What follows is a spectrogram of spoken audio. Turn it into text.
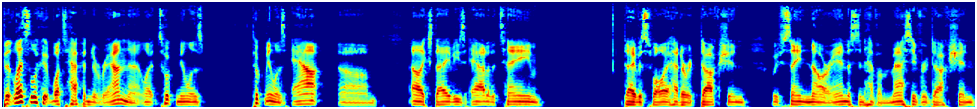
but let's look at what's happened around that. Like Touk Miller's Touk Miller's out. Um, Alex Davies out of the team. David Swallow had a reduction. We've seen Noah Anderson have a massive reduction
